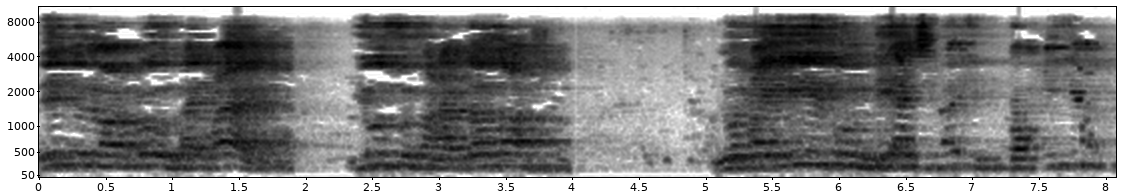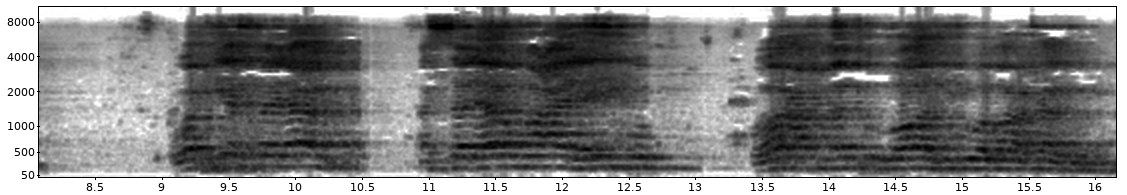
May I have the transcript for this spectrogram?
بنت المرحوم الحاج. يوسف عبد الله نحييكم بأجمل التحية وهي السلام. السلام عليكم ورحمة الله وبركاته.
